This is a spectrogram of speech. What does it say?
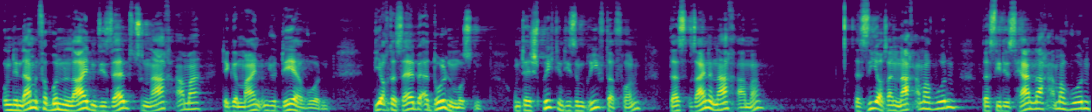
und den damit verbundenen Leiden sie selbst zu Nachahmer der Gemeinden in Judäa wurden, die auch dasselbe erdulden mussten. Und er spricht in diesem Brief davon, dass seine Nachahmer, dass sie auch seine Nachahmer wurden, dass sie des Herrn Nachahmer wurden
